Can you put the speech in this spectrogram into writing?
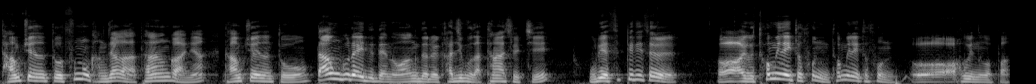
다음 주에는 또 숨은 강자가 나타나는 거 아니야? 다음 주에는 또 downgrade 된 어항들을 가지고 나타나실지. 우리의 spirit을 아 이거 터미네이터 손 터미네이터 손. 어, 하고 있는 것 봐.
